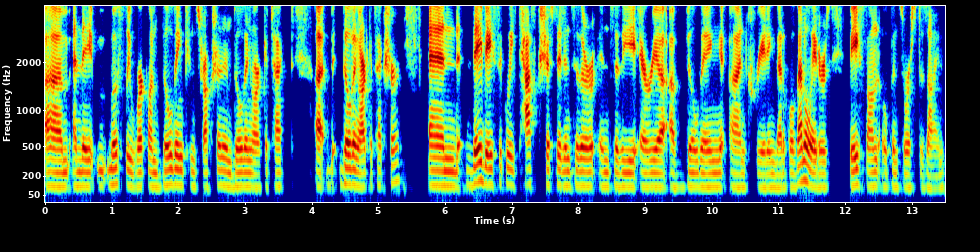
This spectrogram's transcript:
um, and they mostly work on building construction and building architect uh, building architecture and they basically task shifted into the into the area of building and creating medical ventilators based on open source design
